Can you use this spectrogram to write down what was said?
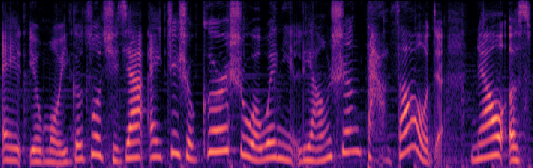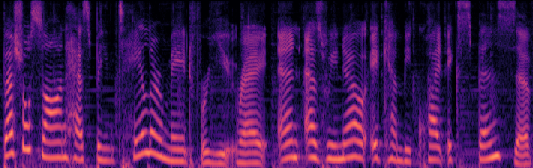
哎，有某一个作曲家，哎，这首歌。 歌是我为你量身打造的。Now a special song has been tailor-made for you. Right, and as we know, it can be quite expensive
